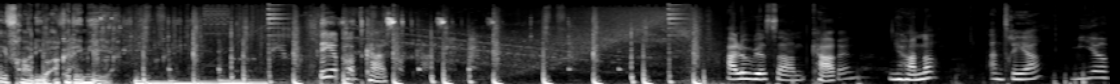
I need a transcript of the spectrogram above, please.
Live Radio Akademie. Der Podcast. Hallo, wir sind Karin, Johanna Andrea Mia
